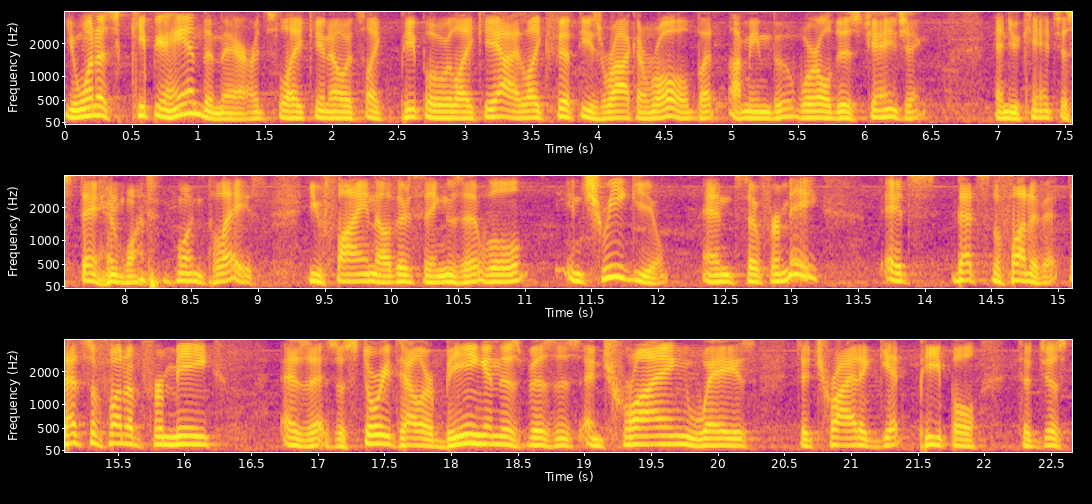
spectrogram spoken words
you want to keep your hand in there. It's like, you know, it's like people who are like, yeah, I like 50s rock and roll, but I mean, the world is changing and you can't just stay in one, one place. You find other things that will intrigue you. And so for me, it's that's the fun of it. That's the fun of for me as a, as a storyteller being in this business and trying ways to try to get people to just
